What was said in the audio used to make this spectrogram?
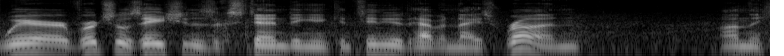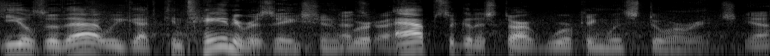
where virtualization is extending and continue to have a nice run, on the heels of that, we got containerization, That's where right. apps are going to start working with storage. Yeah.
